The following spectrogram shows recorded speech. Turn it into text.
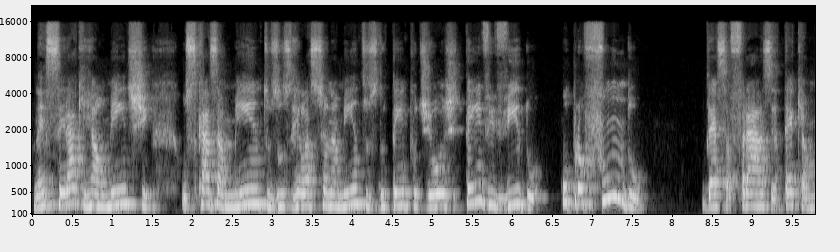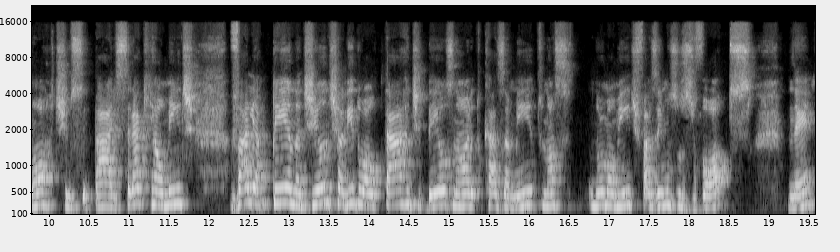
Né? Será que realmente os casamentos, os relacionamentos do tempo de hoje têm vivido o profundo dessa frase, até que a morte os separe? Será que realmente vale a pena, diante ali do altar de Deus, na hora do casamento, nós normalmente fazemos os votos, né?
